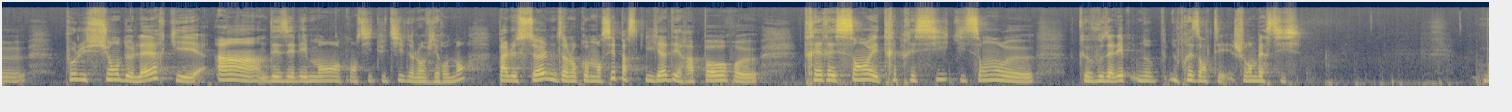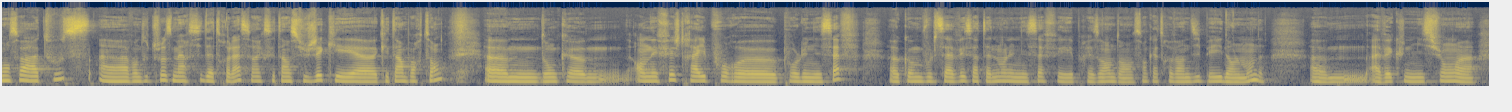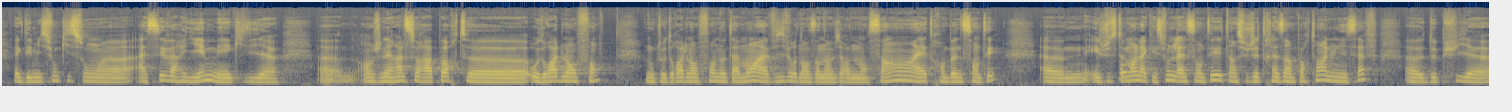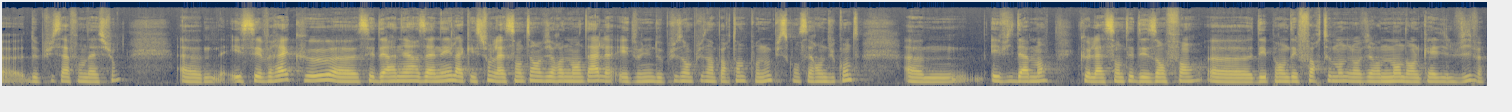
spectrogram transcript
pollution de l'air, qui est un des éléments constitutifs de l'environnement, pas le seul. Nous allons commencer parce qu'il y a des rapports euh, très récents et très précis qui euh, que vous allez nous présenter. Je vous remercie. Bonsoir à tous. Euh, avant toute chose, merci d'être là. C'est vrai que c'est un sujet qui est, euh, important. Euh, donc, en effet, je travaille pour, l'UNICEF. comme vous le savez certainement, l'UNICEF est présent dans 190 pays dans le monde, avec, une mission, avec des missions qui sont assez variées, mais qui, en général, se rapportent aux droits de l'enfant. Donc, le droit de l'enfant, notamment, à vivre dans un environnement sain, à être en bonne santé. et justement, la question de la santé est un sujet très important à l'UNICEF depuis depuis sa fondation. Euh, et c'est vrai que euh, ces dernières années, la question de la santé environnementale est devenue de plus en plus importante pour nous, puisqu'on s'est rendu compte, évidemment, que la santé des enfants dépendait fortement de l'environnement dans lequel ils vivent.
